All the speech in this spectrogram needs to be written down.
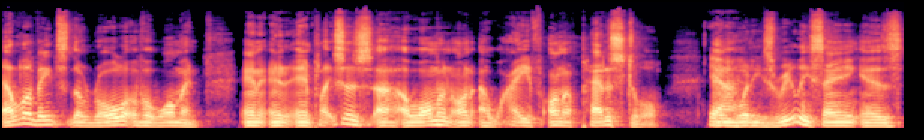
elevates the role of a woman and, and, and places uh, a woman on a wife on a pedestal. Yeah. And what he's really saying is,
